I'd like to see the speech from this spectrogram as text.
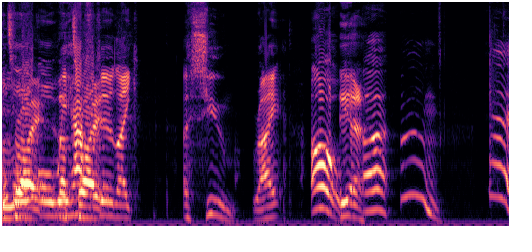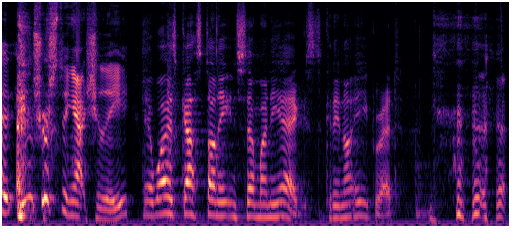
That's or, right, Or we that's have right. to like assume, right? Oh, Yeah. Uh, hmm, yeah, interesting actually. yeah, why is Gaston eating so many eggs? Can he not eat bread?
